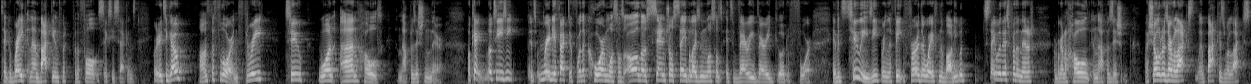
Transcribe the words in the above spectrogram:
take a break, and then back into it for the full 60 seconds. Ready to go? Onto the floor in three, two, one, and hold in that position there. Okay, looks easy. It's really effective for the core muscles, all those central stabilizing muscles. It's very, very good for. If it's too easy, bring the feet further away from the body, but stay with this for the minute, and we're gonna hold in that position. My shoulders are relaxed, my back is relaxed,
